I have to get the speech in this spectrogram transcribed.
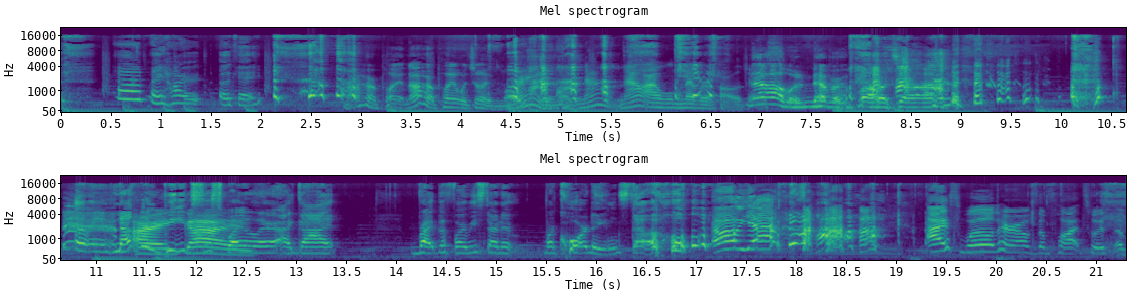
ah, my heart. Okay. Not her playing. Not her playing with your emotions. Right. Now now I will never apologize. No, I will never apologize. I mean, nothing All right, beats guys. the spoiler I got right before we started recording. So Oh yeah. I spoiled her of the plot twist of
